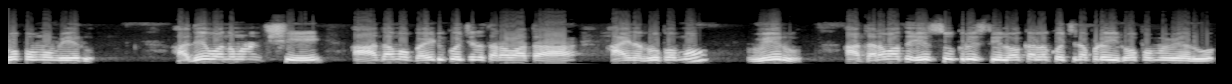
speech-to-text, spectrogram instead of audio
రూపము వేరు. అదే వనము నుంచి ఆదాము బయటకు వచ్చిన తర్వాత ఆయన రూపము వేరు. ఆ తర్వాత యేసుక్రీస్తు ఈ లోకాలకు వచ్చినప్పుడు ఈ రూపము వేరు.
